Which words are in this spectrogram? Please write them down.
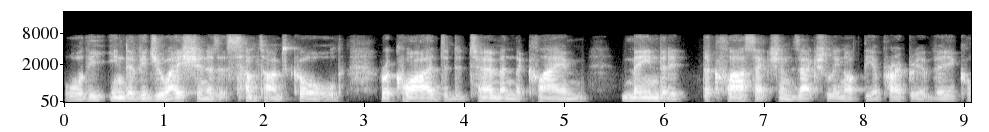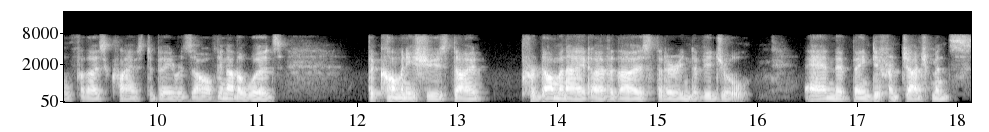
or the individuation, as it's sometimes called, required to determine the claim mean that it, the class action is actually not the appropriate vehicle for those claims to be resolved. In other words, the common issues don't predominate over those that are individual. And there have been different judgments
